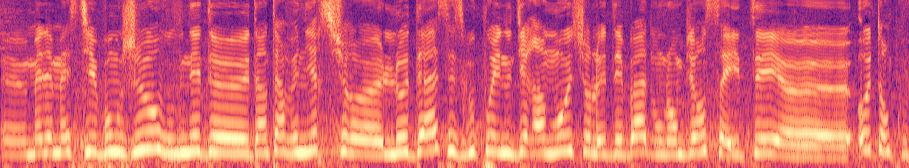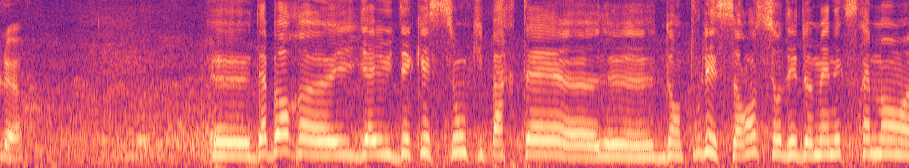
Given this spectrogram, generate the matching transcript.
Euh, Madame Astier, bonjour. Vous venez d'intervenir sur euh, l'audace. Est-ce que vous pourriez nous dire un mot sur le débat dont l'ambiance a été euh, haute en couleurs Euh, D'abord, il y a eu des questions qui partaient dans tous les sens, sur des domaines extrêmement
